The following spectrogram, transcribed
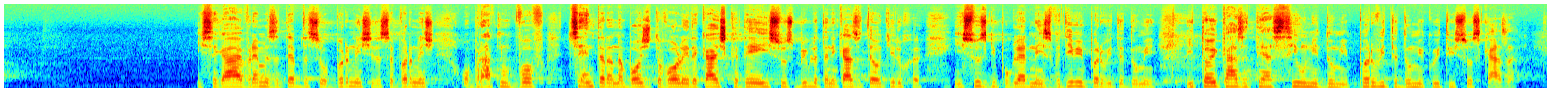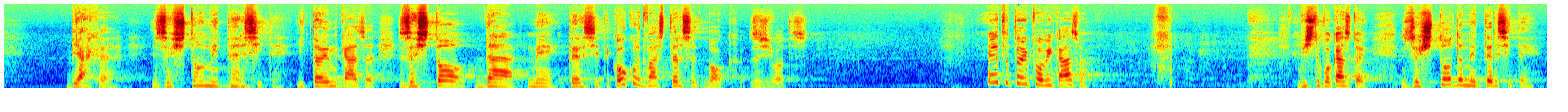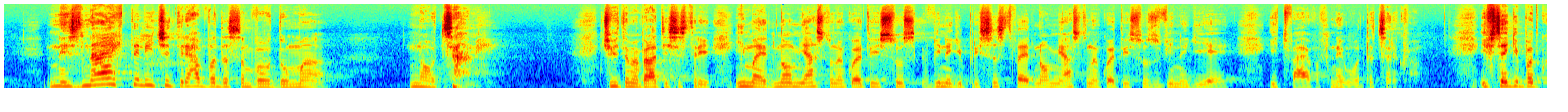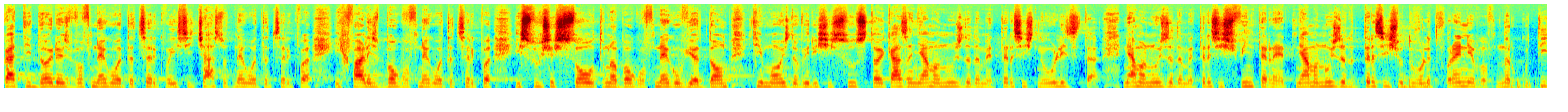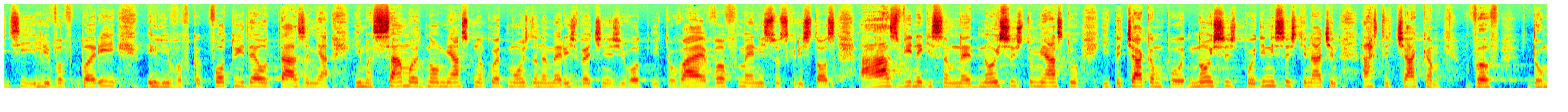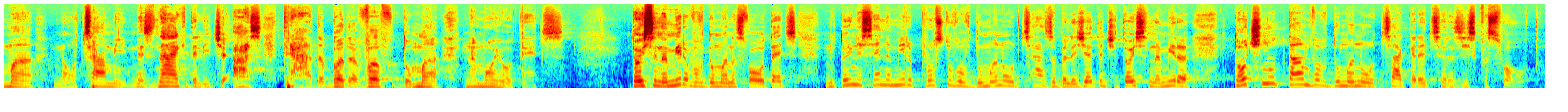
И сега е време за теб да се обърнеш и да се върнеш обратно в центъра на Божията воля и да кажеш къде е Исус. Библията ни казва, те отидоха. Исус ги погледна, извади ми първите думи. И той каза тези силни думи. Първите думи, които Исус каза, бяха защо ме търсите? И той им каза, защо да ме търсите? Колко от вас търсят Бог за живота си? Ето той какво ви казва. Вижте какво казва той. Защо да ме търсите? Не знаехте ли, че трябва да съм в дома на отца ми? Чуйте ме, брати и сестри, има едно място, на което Исус винаги присъства, едно място, на което Исус винаги е. И това е в Неговата църква. И всеки път, когато ти дойдеш в Неговата църква и си част от Неговата църква и хвалиш Бог в Неговата църква и слушаш Словото на Бог в Неговия дом, ти можеш да видиш Исус. Той каза, няма нужда да ме търсиш на улицата, няма нужда да ме търсиш в интернет, няма нужда да търсиш удовлетворение в наркотици или в пари или в каквото иде от тази земя. Има само едно място, на което можеш да намериш вечния живот и това е в мен Исус Христос. А аз винаги съм на едно и също място и те чакам по, едно и същ, по един и същи начин аз те чакам в дома на отца ми. Не знаехте ли, че аз трябва да бъда в дома на моя отец? Той се намира в дома на своя отец, но той не се намира просто в дома на отца. Забележете, че той се намира точно там в дома на отца, където се разисква Словото.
